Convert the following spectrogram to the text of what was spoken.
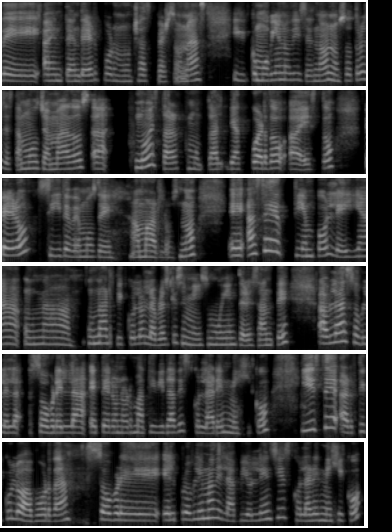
de entender por muchas personas y como bien lo dices, ¿no? Nosotros estamos llamados a no estar como tal de acuerdo a esto, pero sí debemos de amarlos, ¿no? Eh, hace tiempo leía una, un artículo, la verdad es que se me hizo muy interesante, habla sobre la, sobre la heteronormatividad escolar en México y este artículo aborda sobre el problema de la violencia escolar en México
